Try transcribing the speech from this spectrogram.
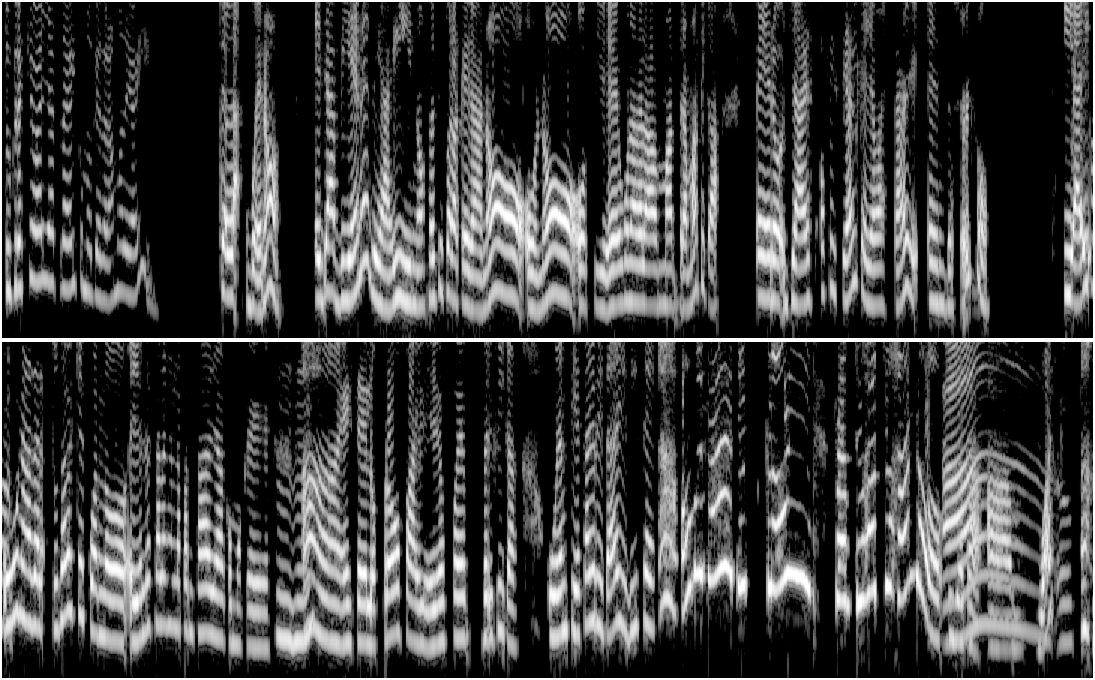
¿Tú crees que vaya a traer como que drama de ahí? Bueno, ella viene de ahí, no sé si fue la que ganó o no, o si es una de las más dramáticas, pero ya es oficial que ella va a estar en The Circle. Y hay Ah. una de las, tú sabes que cuando ellos le salen en la pantalla como que, ah, este, los profiles, y ellos pues verifican, una empieza a gritar y dice, oh my God, it's Chloe from Too Hot to Handle. Y yo acá, Ah, um, what? ok.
